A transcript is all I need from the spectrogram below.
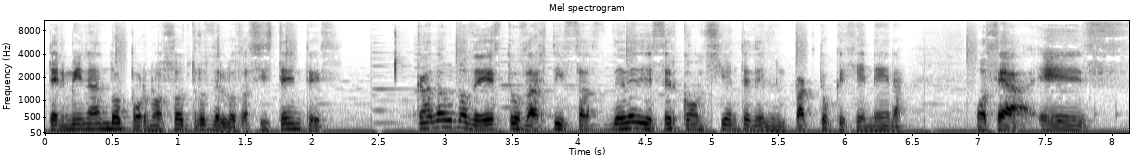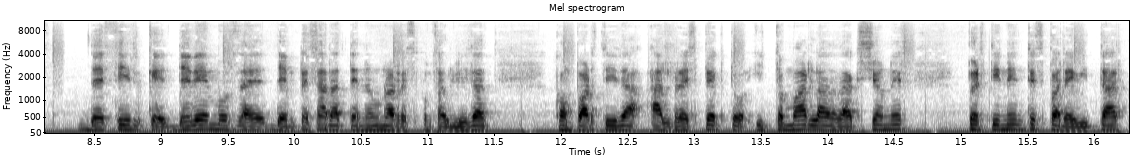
terminando por nosotros de los asistentes. Cada uno de estos artistas debe de ser consciente del impacto que genera. O sea, es decir que debemos de, empezar a tener una responsabilidad compartida al respecto y tomar las acciones pertinentes para evitar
